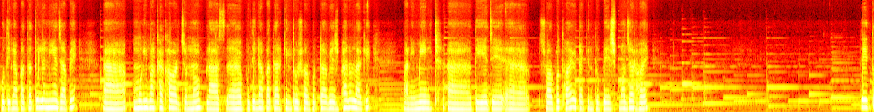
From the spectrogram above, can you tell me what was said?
পুদিনা পাতা তুলে নিয়ে যাবে। মুড়ি মাখা খাওয়ার জন্য প্লাস পুদিনা পাতার কিন্তু শরবতটা বেশ ভালো লাগে। মানে মিন্ট দিয়ে যে শরবত হয়, ওটা কিন্তু বেশ মজার হয়। তাই তো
